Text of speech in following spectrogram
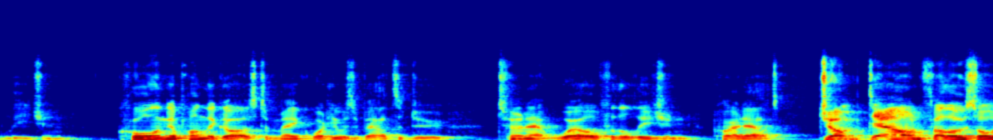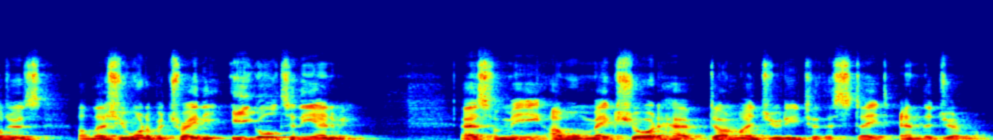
Legion, calling upon the gods to make what he was about to do turn out well for the Legion, cried out, Jump down, fellow soldiers, unless you want to betray the eagle to the enemy. As for me, I will make sure to have done my duty to the state and the general.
